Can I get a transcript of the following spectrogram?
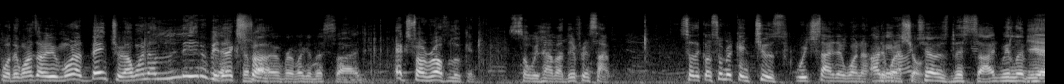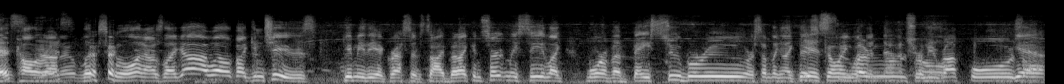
for the ones that are a little more adventure, I want a little bit Come on extra over, look at this side. extra rough looking. So we have a different sidewall. So the consumer can choose which side they wanna I mean, I show. chose this side. We live here in Colorado. yes. Looks cool. And I was like, ah, well, if I can choose, give me the aggressive side. But I can certainly see like more of a base Subaru or something like this yes, going with a natural. I mean, RAV4s, Yeah.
